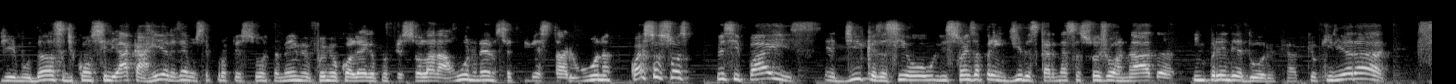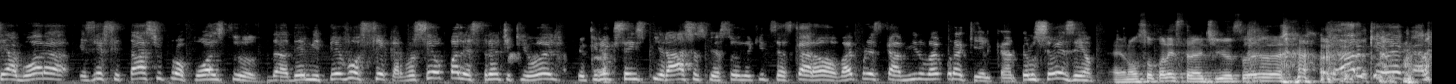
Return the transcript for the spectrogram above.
de mudança, de conciliar carreiras, né? Você é professor também, meu, foi meu colega professor lá na UNA, né? No Centro Universitário UNA. Quais são as suas principais é, dicas, assim, ou lições aprendidas, cara, nessa sua jornada empreendedora, cara? Porque eu queria era que você agora exercitasse o propósito da DMT, você, cara. Você é o palestrante aqui hoje. Eu queria que você inspirasse as pessoas aqui e dissesse, cara, ó, vai por esse caminho, vai por aquele, cara. Pelo seu exemplo. É, eu não sou palestrante, eu sou. Claro que é, cara.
